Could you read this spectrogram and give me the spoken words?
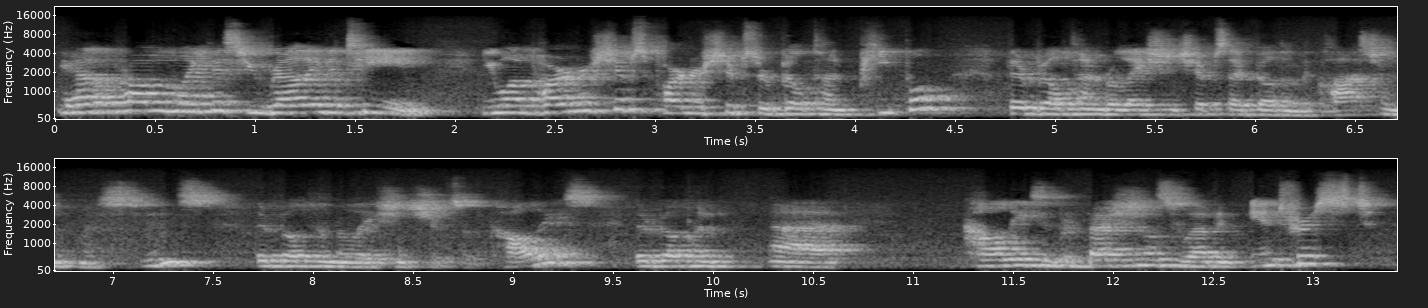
you have a problem like this, you rally the team. You want partnerships? Partnerships are built on people. They're built on relationships I build in the classroom with my students. They're built on relationships with colleagues. They're built on uh, colleagues and professionals who have an interest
